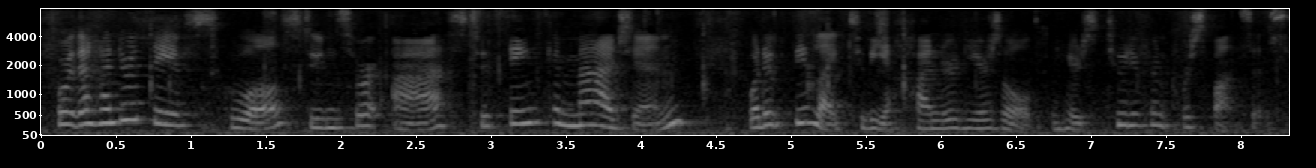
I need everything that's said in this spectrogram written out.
For the 100th day of school, students were asked to think, imagine what it would be like to be 100 years old. And here's two different responses.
